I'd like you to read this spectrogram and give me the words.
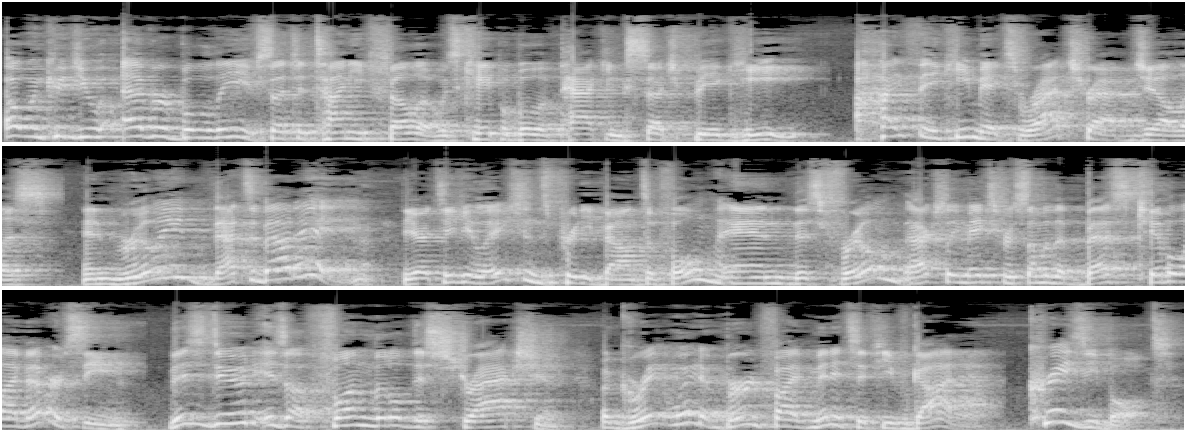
Oh, and could you ever believe such a tiny fella was capable of packing such big heat? I think he makes Rat Trap jealous. And really, that's about it. The articulation's pretty bountiful, and this frill actually makes for some of the best kibble I've ever seen. This dude is a fun little distraction. A great way to burn five minutes if you've got it. Crazy Bolt.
